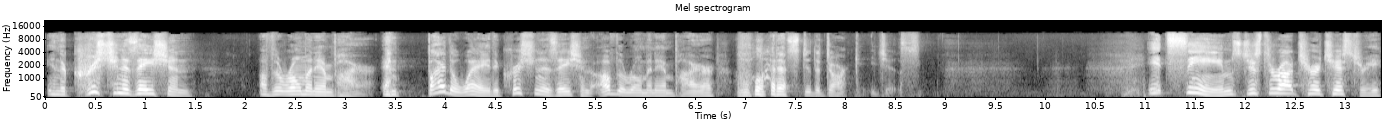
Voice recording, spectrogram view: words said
in the Christianization of the Roman Empire. And by the way, the Christianization of the Roman Empire led us to the Dark Ages. It seems, just throughout church history,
